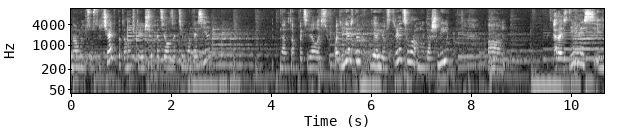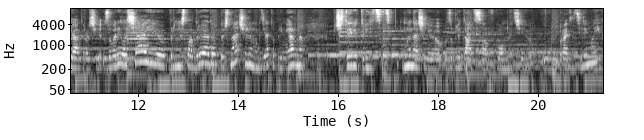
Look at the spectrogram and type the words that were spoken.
на улицу встречать, потому что я еще хотела зайти в магазин. Она там потерялась в подъездах, я ее встретила, мы дошли, а, разделись, я, короче, заварила чай, принесла дреда, то есть начали мы где-то примерно 4.30 мы начали заплетаться в комнате у родителей моих,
